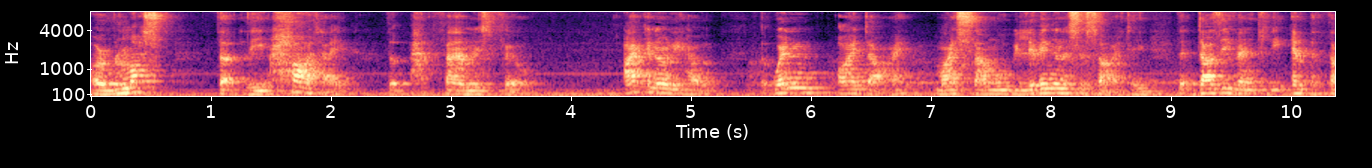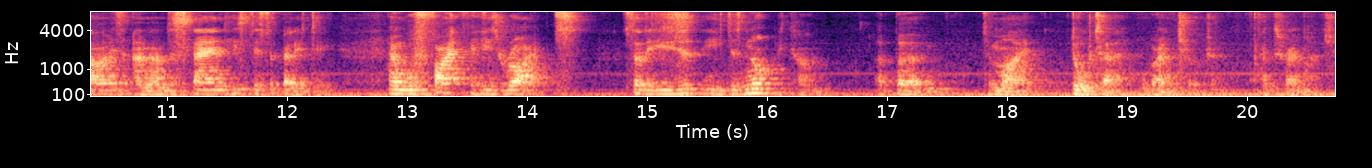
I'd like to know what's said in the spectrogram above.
or have lost the, the heartache that families feel. I can only hope that when I die, my son will be living in a society that does eventually empathise and understand his disability and will fight for his rights so that he, does not become a burden to my daughter and grandchildren. Thanks very much.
